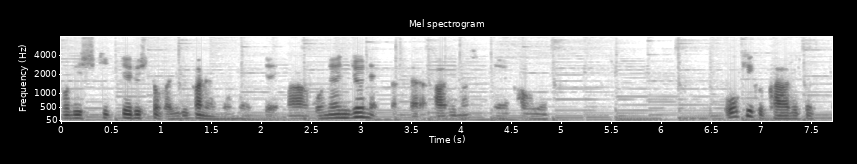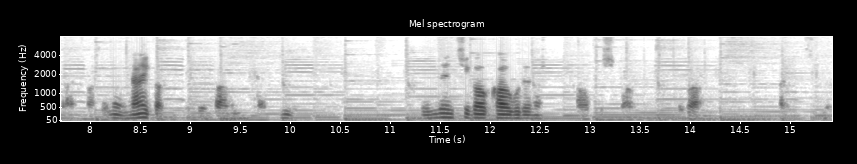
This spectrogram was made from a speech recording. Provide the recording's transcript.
取り仕切っている人がいるかのように思えて、まあ5年10年だったら変わりますね、顔が。大きく変わるときがありますよね。内閣で変わるみたいに、全然違う顔ぶれの人が変わってしまうことがありますね。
